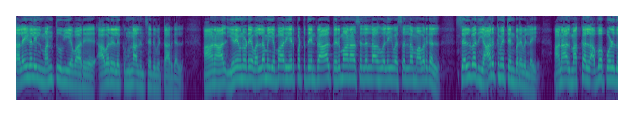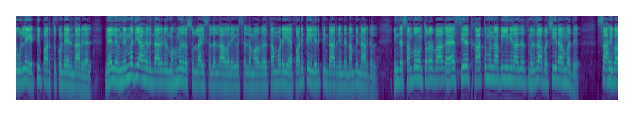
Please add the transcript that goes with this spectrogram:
தலைகளில் மண் தூவியவாறு அவர்களுக்கு முன்னால் சென்று விட்டார்கள். ஆனால் இறைவனுடைய வல்லமை எவ்வாறு ஏற்பட்டது என்றால் பெருமானார் செல்லல்லாஹு அலைஹி வசல்லம் அவர்கள் செல்வது யாருக்குமே தென்படவில்லை. ஆனால் மக்கள் அவ்வப்பொழுது உள்ளே எட்டி பார்த்து கொண்டே இருந்தார்கள். மேலும் நிம்மதியாக இருந்தார்கள் முகமது ரசூல்லாய் சல்லாஹ் அலைஹி வசல்லம் அவர்கள் தம்முடைய படுக்கையில் இருக்கின்றார்கள் என்று நம்பினார்கள். இந்த சம்பவம் தொடர்பாக சீரத் காத்தமுன் நபியினில் ஹஜரத் மிர்சா பஷீர் அகமது சாஹிபா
